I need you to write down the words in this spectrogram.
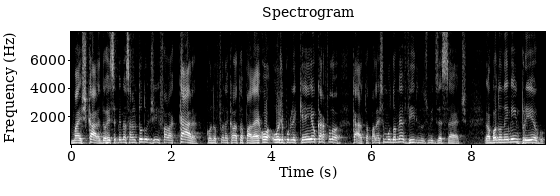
Mas, cara, de eu receber mensagem todo dia e falar, cara, quando eu fui naquela tua palestra, hoje eu publiquei, e o cara falou, cara, tua palestra mudou minha vida em 2017. Eu abandonei meu emprego,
